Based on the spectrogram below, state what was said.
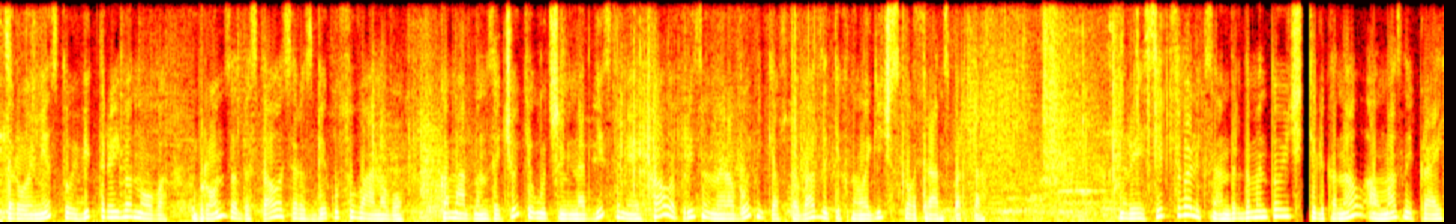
Второе место у Виктора Иванова. Бронза досталась Разбеку Суванову. В командном зачете лучшими нордистами Айхала признаны работники автобазы технологического транспорта. Мария Сивцева, Александр Домонтович, телеканал «Алмазный край».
